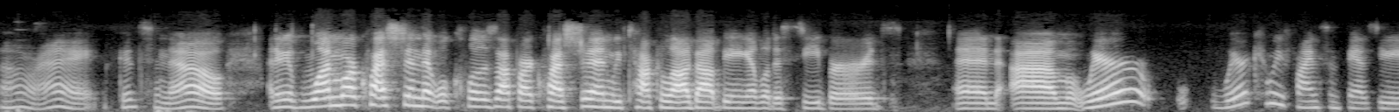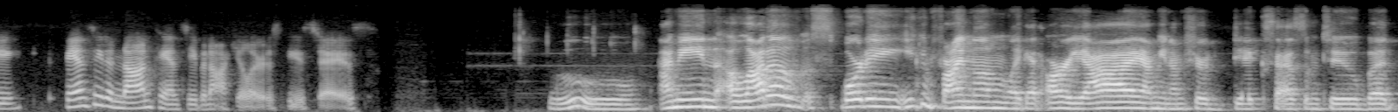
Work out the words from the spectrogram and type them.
All right, good to know. And we have one more question that will close off our question. We've talked a lot about being able to see birds. And um, where where can we find some fancy fancy to non-fancy binoculars these days? Ooh, I mean, a lot of sporting, you can find them like at REI. I mean, I'm sure Dick's has them too, but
